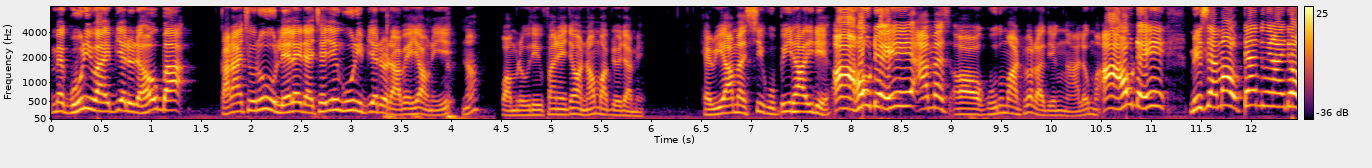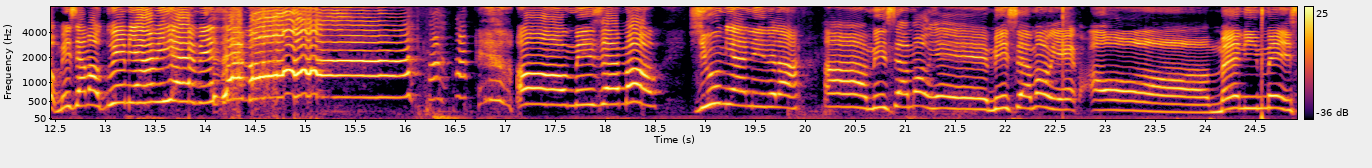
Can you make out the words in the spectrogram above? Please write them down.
အမေဂိုးတွေပါပြက်လို့တာဟုတ်ပါကာနာချိုတို့ကိုလဲလိုက်တာချက်ချင်းဂိုးတွေပြက်တော့တာပဲရောက်နေနော်ဟွာမလို့သေးဘူး final ကြောင်းနောက်မှပြောကြမယ် Harry Amos ရှိကိုပေးထားသေးတယ်အာဟုတ်တယ်ဟေး Amos အော်ဂိုးသမားထွက်လာသေးငါလုံးမအာဟုတ်တယ်ဟေးမေဆန်မောက်တန်းသွင်းလိုက်တော့မေဆန်မောက်သွင်းမြန်ပြီဟဲ့မေဆန်မောက်အော်မေဆန်မောက်ယူမြန်နေသလားအာမေဆန်မောက်ရဲ့မေဆန်မောက်ရဲ့အော် many miss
